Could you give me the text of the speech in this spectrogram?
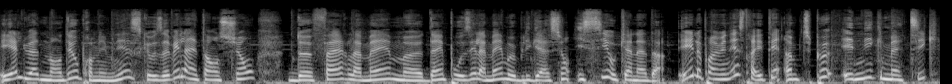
Et elle lui a demandé au premier ministre, que vous avez l'intention de faire la même, euh, d'imposer la même obligation ici au Canada. Et le premier ministre a été un petit peu énigmatique.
